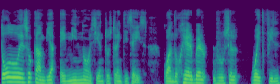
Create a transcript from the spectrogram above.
Todo eso cambia en 1936, cuando Herbert Russell Wakefield,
